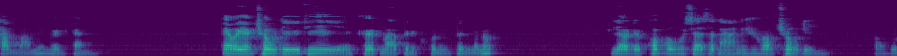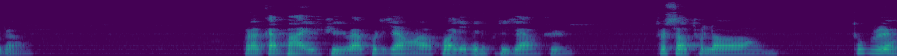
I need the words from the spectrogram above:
ทำมาไม่เหมือนกัน แต่ว่ายังโชคดีที่เกิดมาเป็นคนเป็นมนุษย์ แล้วได้พบพระพุทธศาสนานี่คือความโชคดีของพวกเราแล้วกลับมาอีกทีว่าพระพุทธเจ้าของเรากว่าจะเป็นพระพุทธเจ้าคือ ทดสอบทดลองทุกเรื่อง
